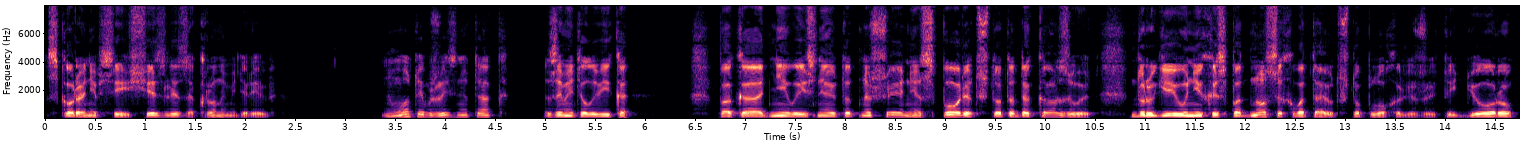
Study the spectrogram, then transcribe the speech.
Скоро они все исчезли за кронами деревьев. Вот и в жизни так, — заметила Вика. Пока одни выясняют отношения, спорят, что-то доказывают, другие у них из-под носа хватают, что плохо лежит, и деру.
